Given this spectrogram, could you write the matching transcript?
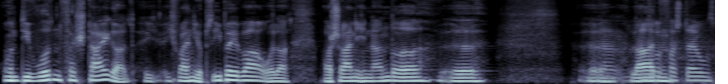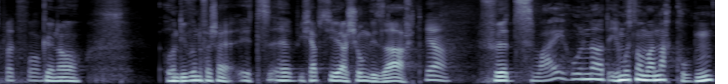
und die wurden versteigert. Ich, ich weiß nicht, ob es eBay war oder wahrscheinlich ein anderer äh, äh, Ja, andere Laden. Versteigerungsplattform. Genau. Und die wurden versteigert. Jetzt, äh, ich habe es dir ja schon gesagt. Ja. Für 200, ich muss nochmal nachgucken,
